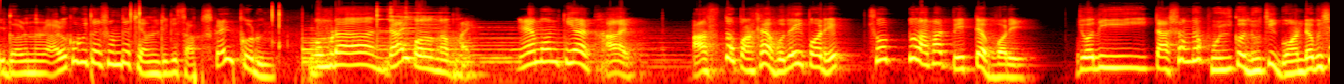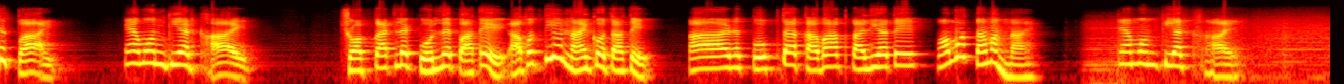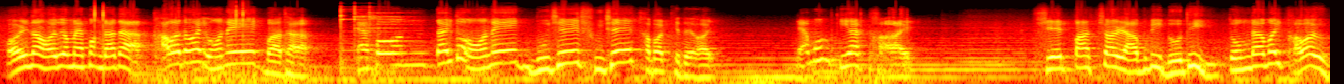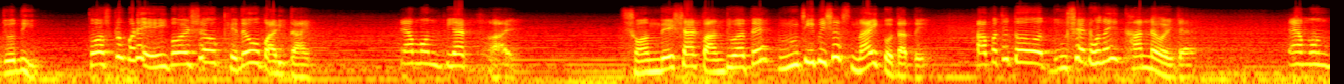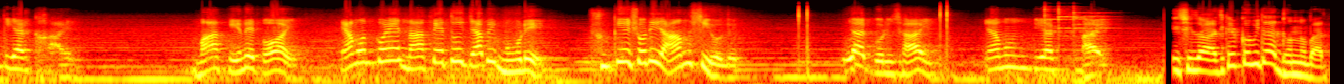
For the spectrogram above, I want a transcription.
এই ধরনের আরও কবিতা শুনতে চ্যানেলটিকে সাবস্ক্রাইব করুন। তোমরা যাই করো না ভাই, এমন কি আর খায়? আস্ত পাঁঠা হলেই পরে ছোট্ট আমার পেটটা ভরে। যদি তার সঙ্গে ফুলকো লুচি গন্ডাবিষেক পাই, এমন কি আর খায়? সব কাটলেট করলে পাতে আপত্তিও নাইকো তাতে। আর কোপ্তা, কাবাব, কালিয়াতে অমত আমার নাই। এমন কি আর খায়? হয় না হজম এখন, দাদা। খাওয়া দাওয়ায় অনেক বাধা। এখন তাই তো অনেক বুঝে সুঝে খাবার খেতে হয়। এমন কি আর খায়? শের পাঁচ ছয় রাবড়ি দধি তোমরা আমায় খাওয়াও যদি। কষ্ট করে এই বয়সেও খেতেও পারি তাই। এমন কি আর খায়? সন্দেশ আর পান্তুয়াতে রুচি বিশেষ নাই কোথাতে আপাতত দুশেট হলেই ঠান্ডা হয়ে যায়। এমন কি আর খায়? মা কেঁদে কয়, এমন করে নাকে তুই যাবি মরে শুকিয়ে শরীর আমসি হলে। কি করিস হাই এমন কি আর এই ছিল আজকের কবিতা, ধন্যবাদ।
